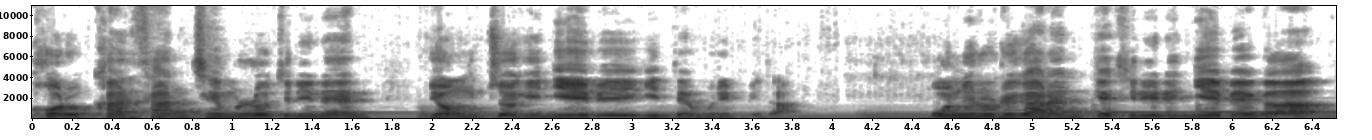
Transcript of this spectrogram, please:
거룩한 산 제물로 드리는 영적인 예배이기 때문입니다. 오늘 우리가 하나님께 드리는 예배가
